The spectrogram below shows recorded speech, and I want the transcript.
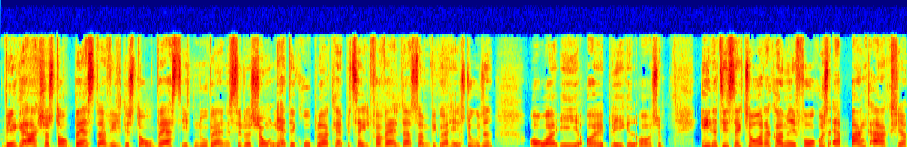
Hvilke aktier står bedst, og hvilke står værst i den nuværende situation? Ja, det grubler kapitalforvaltere, som vi gør her i studiet, over i øjeblikket også. En af de sektorer, der er kommet i fokus, er bankaktier,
